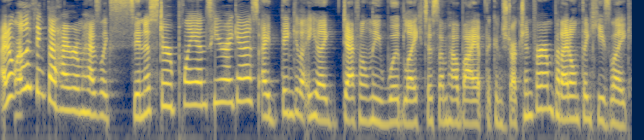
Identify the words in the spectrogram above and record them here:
I don't really think that Hiram has like sinister plans here, I guess. I think that he like definitely would like to somehow buy up the construction firm, but I don't think he's like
